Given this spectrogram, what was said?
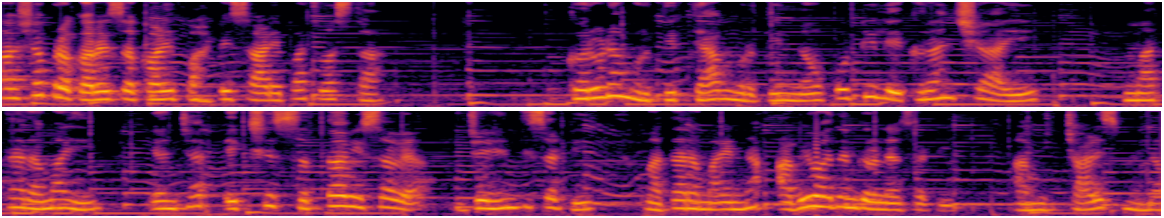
अशा प्रकारे सकाळी पहाटे साडेपाच वाजता करुणामूर्ती त्यागमूर्ती नवकोटी लेकरांची आई माता रमाई यांच्या एकशे सत्ताविसाव्या जयंतीसाठी माता रमाईंना अभिवादन करण्यासाठी आम्ही चाळीस महिला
